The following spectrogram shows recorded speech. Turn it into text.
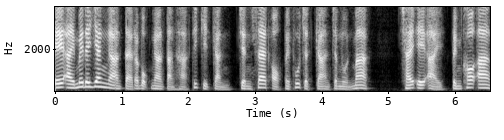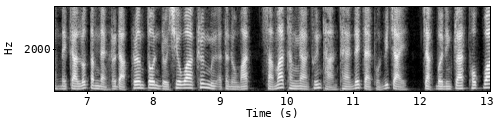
AI ไม่ได้แย่งงานแต่ระบบงานต่างหากที่กีดกันเจนแซดออกไปผู้จัดการจำนวนมาก ใช้ AI เป็นข้ออ้างในการลดตำแหน่งระดับเริ่มต้น โดยเชื่อว่าเครื่องมืออัตโนมัติ สามารถทำงานพื้นฐานแทนได้แต่ผลวิจัย จากเบอร์นิงแกลดพบว่า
